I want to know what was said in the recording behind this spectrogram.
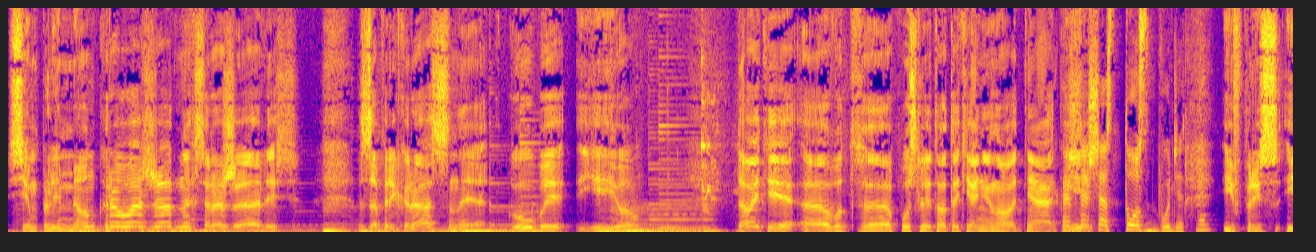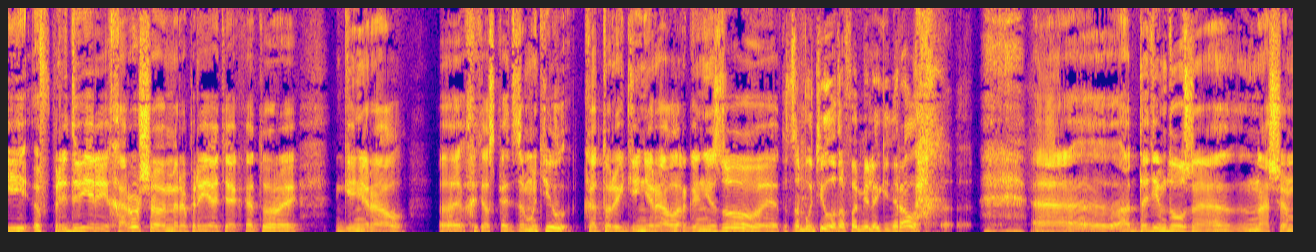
Семь племен кровожадных сражались За прекрасные губы ее Давайте э, вот э, после этого Татьяниного дня... Мне кажется, и- сейчас тост будет, нет? и в, прис- и в преддверии хорошего мероприятия, который генерал, э, хотел сказать, замутил, который генерал организовывает. Замутил это фамилия генерала? Отдадим должное нашим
